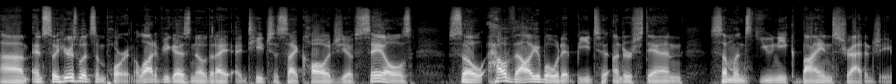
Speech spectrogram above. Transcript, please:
Um, and so here's what's important. A lot of you guys know that I, I teach the psychology of sales. So, how valuable would it be to understand someone's unique buying strategy?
